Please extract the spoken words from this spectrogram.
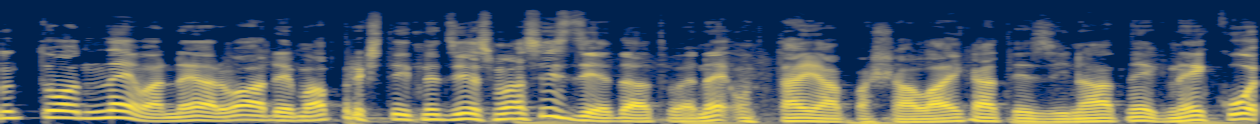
Nu, to nevar ne ar vārdiem aprakstīt, ne dziesmās izdziedāt, ne? Un tajā pašā laikā tie zinātnieki neko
